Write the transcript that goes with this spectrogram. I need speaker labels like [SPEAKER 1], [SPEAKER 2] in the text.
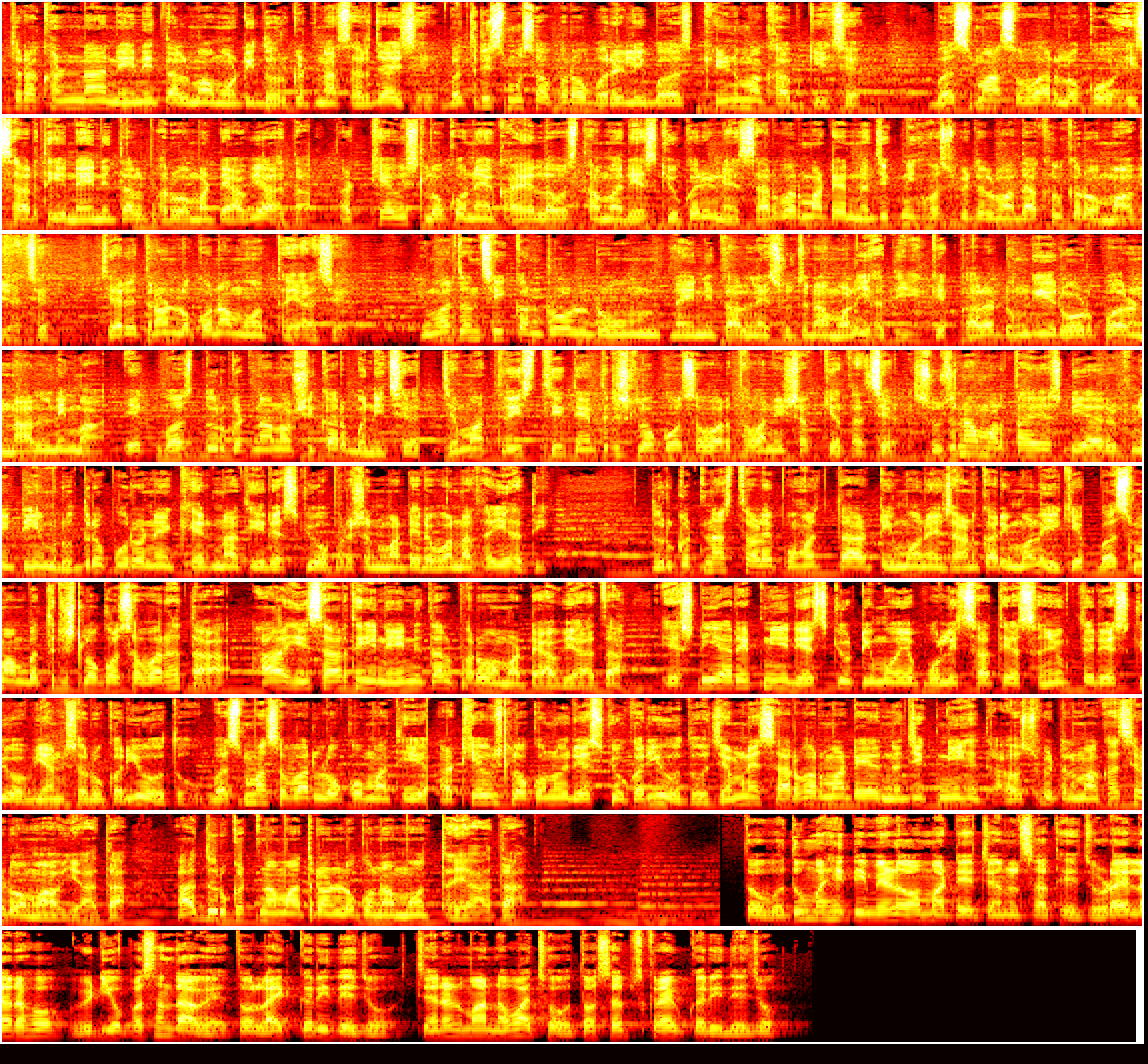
[SPEAKER 1] ઉત્તરાખંડના નૈનીતાલમાં મોટી દુર્ઘટના સર્જાઈ છે. બત્રીસ મુસાફરો ભરેલી બસ ખીણમાં ખાબકી છે. બસમાં સવાર લોકો હિસારથી નૈનીતાલ ફરવા માટે આવ્યા હતા. અઠ્યાવીસ લોકોને ઘાયલ અવસ્થામાં રેસ્ક્યુ કરીને સારવાર માટે નજીકની હોસ્પિટલમાં દાખલ કરવામાં આવ્યા છે, જ્યારે ત્રણ લોકોના મોત થયા છે. ઇમરજન્સી કંટ્રોલ રૂમ નૈનીતાલને સૂચના મળી હતી કે કાલાઢુંગી રોડ પર નાલનીમાં એક બસ દુર્ઘટનાનો શિકાર બની છે, જેમાં ત્રીસથી તેત્રીસ લોકો સવાર થવાની શક્યતા છે. સૂચના મળતા એસડીઆરએફની ટીમ રુદ્રપુર અને ખેરનાથી રેસ્ક્યુ ઓપરેશન માટે રવાના થઈ હતી. દુર્ઘટના સ્થળે પહોંચતા ટીમોને જાણકારી મળી કે બસમાં બત્રીસ લોકો સવાર હતા. આ હિસારથી નૈનીતાલ ફરવા માટે આવ્યા હતા. એસડીઆરએફની રેસ્ક્યુ ટીમોએ પોલીસ સાથે સંયુક્ત રેસ્ક્યુ અભિયાન શરૂ કર્યું હતું. બસમાં સવાર લોકોમાંથી અઠ્યાવીસ લોકોનું રેસ્ક્યુ કર્યું હતું, જેમણે સારવાર માટે નજીકની હોસ્પિટલમાં ખસેડવામાં આવ્યા હતા. આ દુર્ઘટનામાં ત્રણ લોકોના મોત થયા હતા. તો વધુ માહિતી મેળવવા માટે ચેનલ સાથે જોડાયેલા રહો. વીડિયો પસંદ આવે તો લાઇક કરી દેજો. ચેનલમાં નવા છો તો સબસ્ક્રાઇબ કરી દેજો.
